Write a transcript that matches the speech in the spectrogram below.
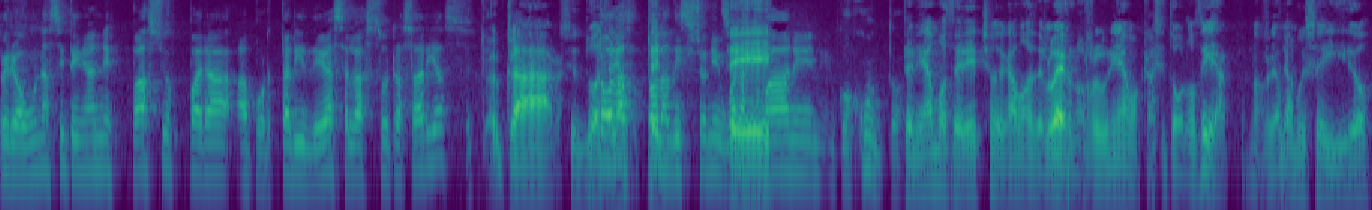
Pero aún así tenían espacios para aportar ideas a las otras áreas. Claro, sin duda. Todas, teníamos- las, todas ten- las decisiones igual sí. las tomaban en, en conjunto. teníamos derecho, digamos, desde luego, nos reuníamos casi todos los días, nos reuníamos muy seguido,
